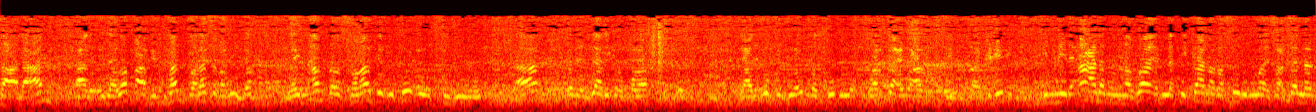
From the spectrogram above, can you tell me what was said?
تعالى عنه قال إذا وقع في القلب فرسخ فيه وإن افضل الصلاة الركوع والسجود. ها ولذلك القرآن يعني بيوم وارتعد عن الراكعين إني لأعلم النظائر التي كان رسول الله صلى الله عليه وسلم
